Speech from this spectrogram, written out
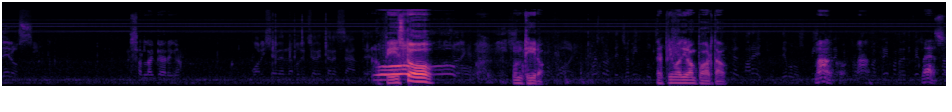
De Rossi Sta alla carica. può ricevere una posizione interessante. Ho visto Un tiro. Il primo tiro in porta. oh. Manco. Verso.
